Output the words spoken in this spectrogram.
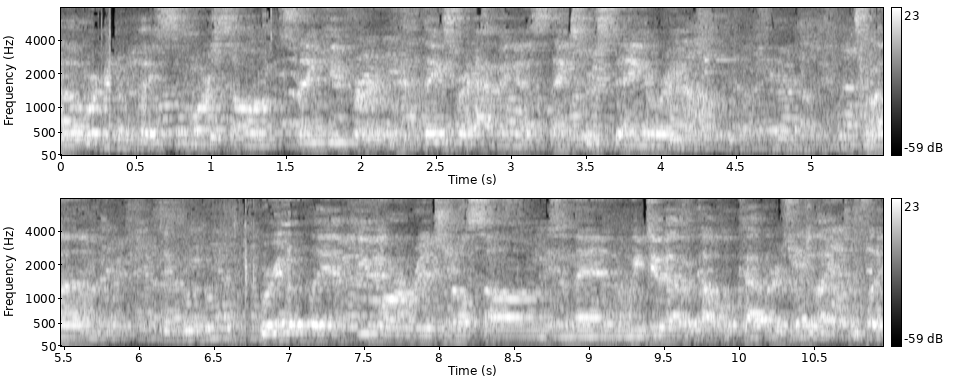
Uh, we're gonna play some more songs. Thank you for thanks for having us. Thanks for staying around. Um, we're gonna play a few more original songs, and then we do have a couple covers we like to play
